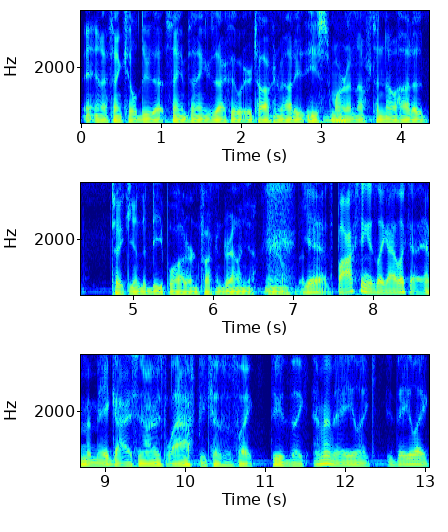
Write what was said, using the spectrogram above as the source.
and I think he'll do that same thing. Exactly what you're talking about. He, he's smart Mm-hmm. enough to know how to take you into deep water and fucking drown you. You know. But- Yeah, it's boxing is like I look at MMA guys and I always laugh because it's like, dude, like MMA, like they like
